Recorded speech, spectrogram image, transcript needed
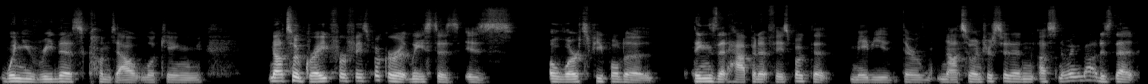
when you read this comes out looking not so great for Facebook, or at least is is alerts people to things that happen at Facebook that maybe they're not so interested in us knowing about is that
